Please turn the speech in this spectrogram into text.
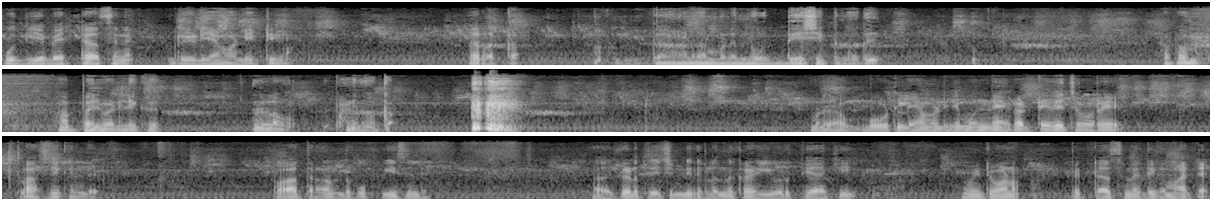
പുതിയ ബെറ്റാസിനെ ബ്രീഡ് ചെയ്യാൻ വേണ്ടിയിട്ട് ഇറക്കാം. ഇതാണ് നമ്മളിന്ന് ഉദ്ദേശിക്കുന്നത്. അപ്പം ആ പരിപാടിയിലേക്ക് ഉള്ള പണി നോക്കാം. നമ്മൾ ബോട്ടിൽ ചെയ്യാൻ വേണ്ടിയിട്ട് മുന്നേ കട്ട് ചെയ്ത ചോറ് പ്ലാസ്റ്റിക്കിന്റെ പാത്രങ്ങളുണ്ട് കുപ്പീസിന്റെ. അതൊക്കെ എടുത്ത് വെച്ചിട്ടുണ്ട് ഇതിലൊന്ന് കഴുകി വൃത്തിയാക്കി എന്നിട്ട് വേണം പെറ്റാസിനേക്ക് മാറ്റാൻ.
